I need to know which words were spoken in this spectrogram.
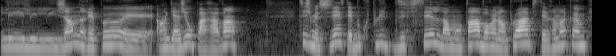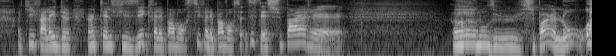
les, les, gens n'auraient pas euh, engagés auparavant. Tu sais, je me souviens, c'était beaucoup plus difficile dans mon temps avoir un emploi, puis c'était vraiment comme, OK, il fallait être un tel physique, il fallait pas avoir ci, il fallait pas avoir ça. Tu sais, c'était super. Euh, oh mon Dieu, super lourd.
